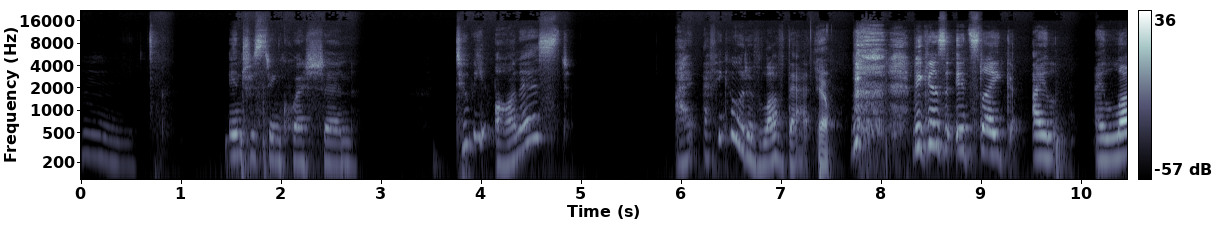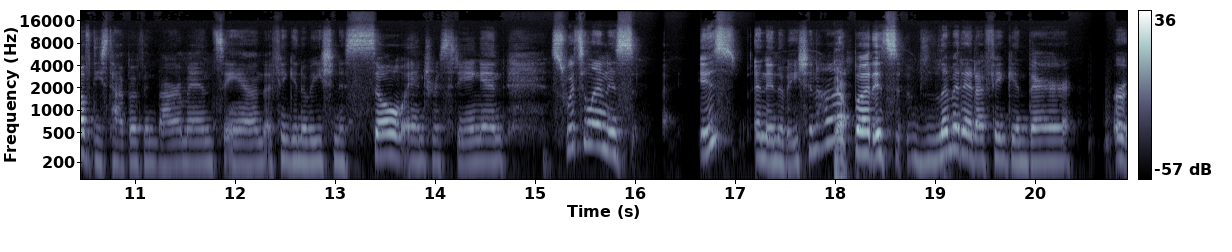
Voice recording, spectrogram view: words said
Hmm. Interesting question. To be honest, I, I think I would have loved that. Yeah. because it's like I I love these type of environments and I think innovation is so interesting and Switzerland is is an innovation hub, yeah. but it's limited I think in their or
